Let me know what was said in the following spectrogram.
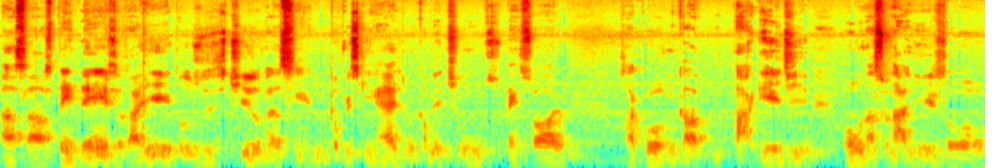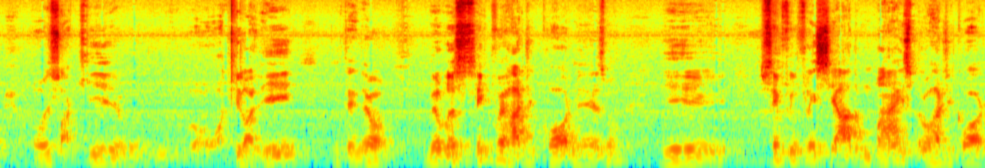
as, as tendências aí, todos os estilos, mas, assim, nunca fui skinhead, nunca meti um suspensório, sacou? Nunca paguei de ou nacionalista, ou, ou isso aqui, ou, ou aquilo ali, entendeu? Meu lance sempre foi hardcore mesmo, e sempre fui influenciado mais pelo hardcore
